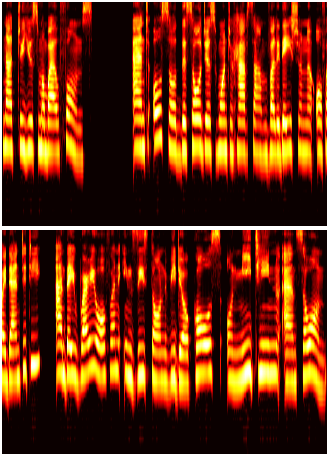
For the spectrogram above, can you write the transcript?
not to use mobile phones. And also, the soldiers want to have some validation of identity, and they very often insist on video calls, on meeting, and so on.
